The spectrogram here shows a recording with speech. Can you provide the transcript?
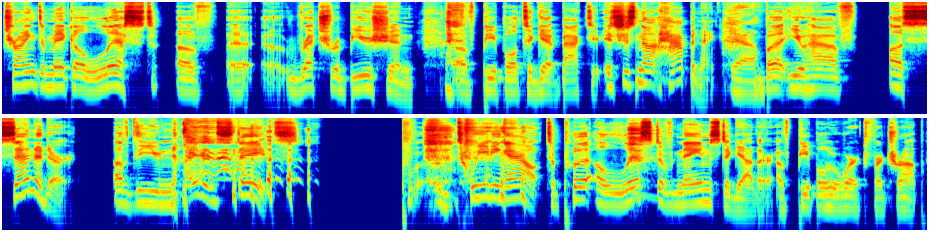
trying to make a list of uh, uh, retribution of people to get back to. It's just not happening. Yeah. But you have a senator of the United States p- tweeting out to put a list of names together of people who worked for Trump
